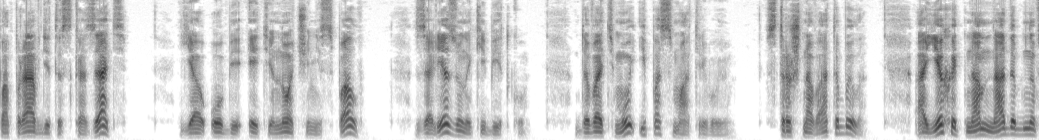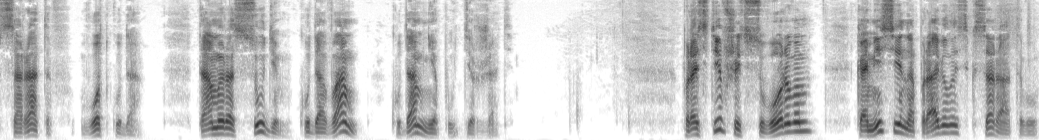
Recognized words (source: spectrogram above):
По правде-то сказать, я обе эти ночи не спал, залезу на кибитку, да во тьму и посматриваю. Страшновато было а ехать нам надобно в Саратов, вот куда. Там и рассудим, куда вам, куда мне путь держать. Простившись с Суворовым, комиссия направилась к Саратову.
